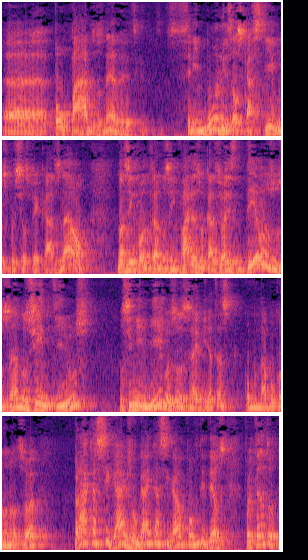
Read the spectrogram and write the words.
uh, poupados, né, serem imunes aos castigos por seus pecados. Não nós encontramos em várias ocasiões Deus usando os gentios, os inimigos dos israelitas, como Nabucodonosor, para castigar, julgar e castigar o povo de Deus. Portanto,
